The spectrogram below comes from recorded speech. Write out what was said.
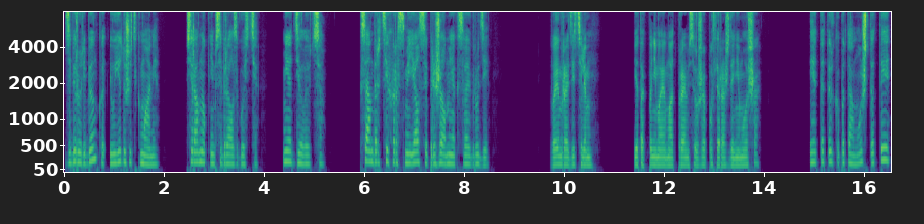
«Заберу ребенка и уеду жить к маме. Все равно к ним собиралась в гости. Не отделаются». Ксандр тихо рассмеялся и прижал меня к своей груди. «Твоим родителям, я так понимаю, мы отправимся уже после рождения малыша?» «Это только потому, что ты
